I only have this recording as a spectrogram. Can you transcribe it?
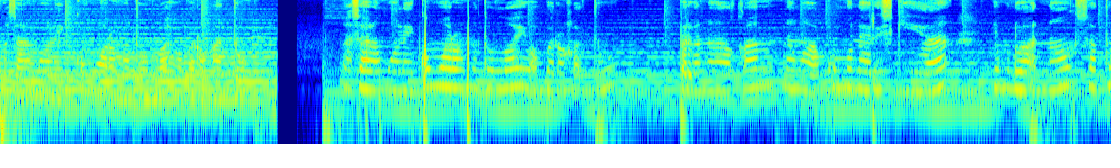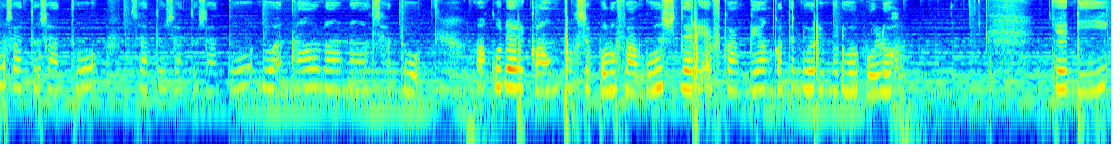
Wassalamualaikum warahmatullahi wabarakatuh. Assalamualaikum warahmatullahi wabarakatuh. Perkenalkan, nama aku Muna Rizkia, NIM 2011111200001. Aku dari kelompok 10 Fagus dari FKG angkatan 2020. Jadi,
